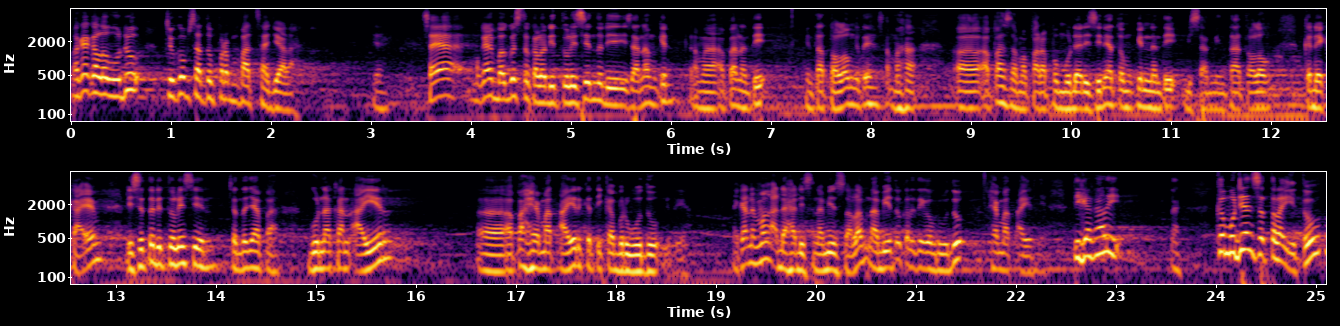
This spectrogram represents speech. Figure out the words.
Makanya kalau wudhu cukup satu perempat sajalah. Ya. Saya makanya bagus tuh kalau ditulisin tuh di sana mungkin sama apa nanti minta tolong gitu ya sama uh, apa sama para pemuda di sini atau mungkin nanti bisa minta tolong ke DKM di situ ditulisin. Contohnya apa? Gunakan air uh, apa hemat air ketika berwudu gitu ya. Ya kan memang ada hadis Nabi SAW Nabi itu ketika berwudu hemat airnya. Tiga kali. Nah kemudian setelah itu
